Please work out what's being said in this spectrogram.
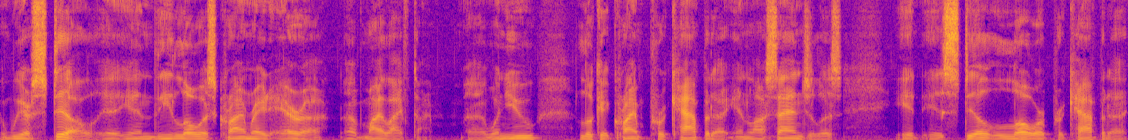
we are still in the lowest crime rate era of my lifetime. Uh, when you look at crime per capita in Los Angeles, it is still lower per capita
